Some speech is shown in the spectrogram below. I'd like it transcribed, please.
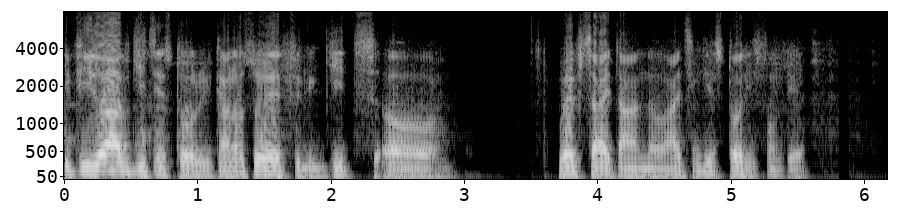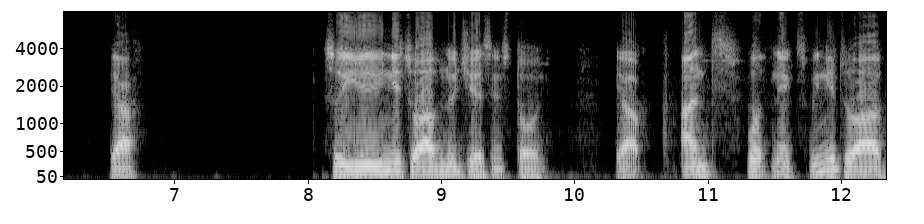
if you don't have Git installed, you can also head to the Git uh, website and uh, I think install it from there. Yeah. So you, you need to have Node.js installed. Yeah. And what next? We need to have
